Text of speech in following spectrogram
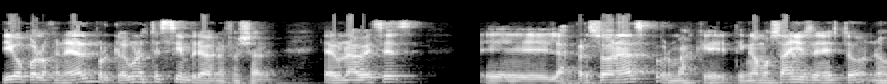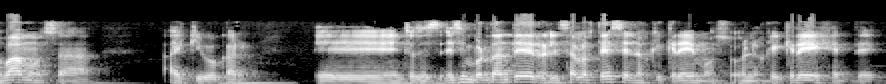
Digo por lo general porque algunos test siempre van a fallar. Y algunas veces eh, las personas, por más que tengamos años en esto, nos vamos a equivocar. Eh, entonces, es importante realizar los test en los que creemos o en los que cree gente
